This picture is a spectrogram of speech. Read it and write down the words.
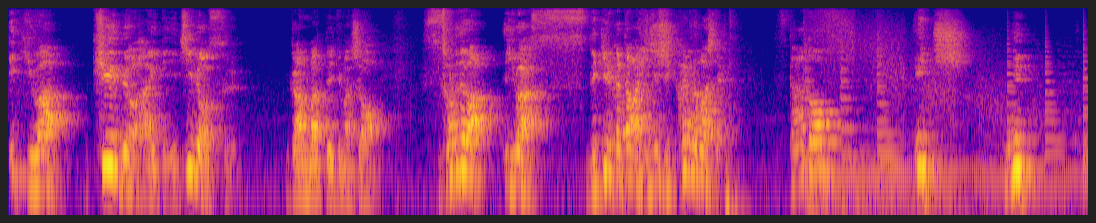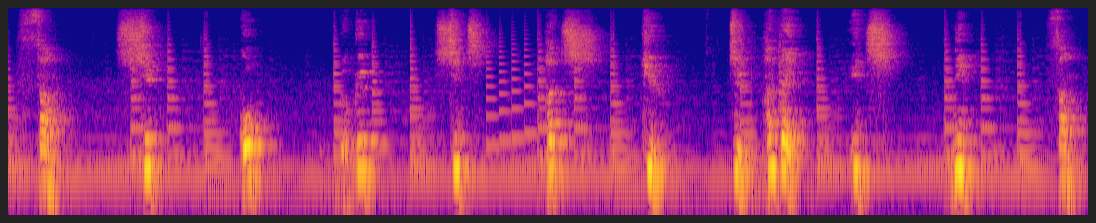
息は9秒吐いて1秒吸う。頑張っていきましょう。それでは、いきます。できる方は肘しっかり伸ばして。スタート。1 2 3 4 5 6 7 8 9 10反対。1 2 3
